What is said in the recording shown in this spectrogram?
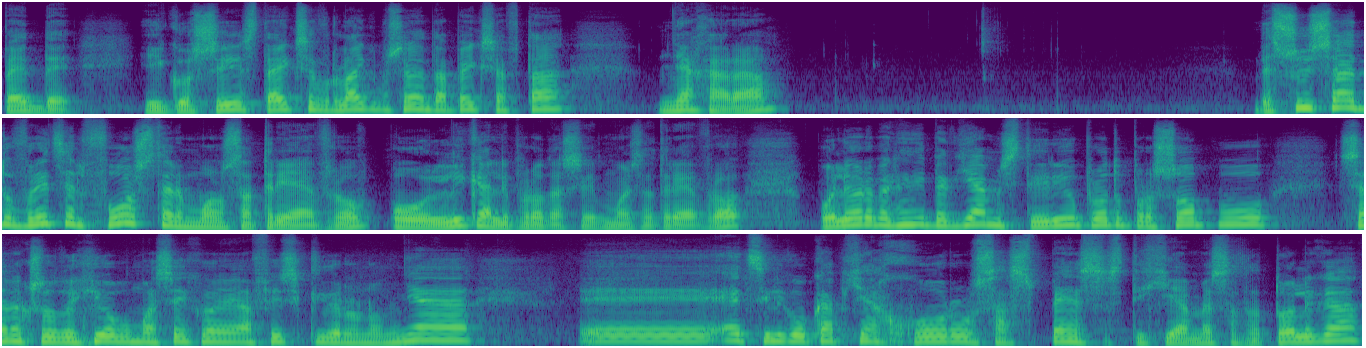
25-20, στα 6 ευρώ που σέρνει τα παίξει αυτά μια χαρά. The Suicide of Rachel Foster μόνο στα 3 ευρώ. Πολύ καλή πρόταση μόνο στα 3 ευρώ. Πολύ ωραίο παιχνίδι, παιδιά μυστηρίου πρώτου προσώπου σε ένα ξενοδοχείο που μας έχει αφήσει κληρονομιά. Ε, έτσι λίγο κάποια χώρο suspense στοιχεία μέσα θα το έλεγα.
